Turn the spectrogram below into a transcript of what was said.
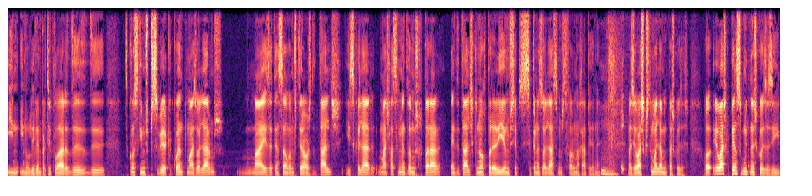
e, e no livro em particular de, de- de conseguimos perceber que quanto mais olharmos, mais atenção vamos ter aos detalhes e se calhar mais facilmente vamos reparar em detalhes que não repararíamos se, se apenas olhássemos de forma rápida, né? Mas eu acho que costumo olhar muito para as coisas. Ou Eu acho que penso muito nas coisas e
